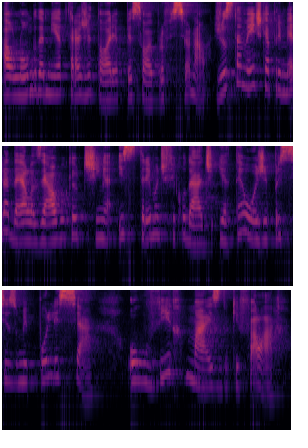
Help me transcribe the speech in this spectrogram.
ao longo da minha trajetória pessoal e profissional. Justamente que a primeira delas é algo que eu tinha extrema dificuldade e até hoje preciso me policiar ouvir mais do que falar.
